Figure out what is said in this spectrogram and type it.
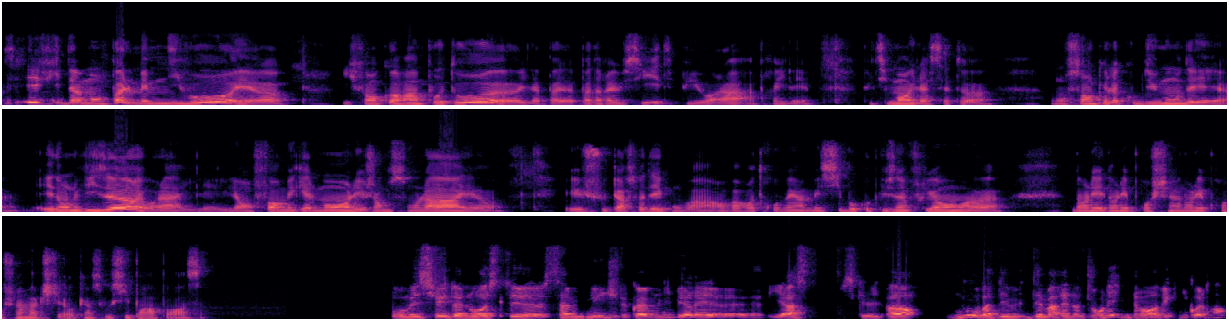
C'est évidemment pas le même niveau et euh, il fait encore un poteau. Euh, il n'a pas, pas, de réussite. Puis voilà, après il est effectivement il a cette. on sent que la Coupe du Monde est, est, dans le viseur et voilà, il est, il est en forme également. Les jambes sont là et, et je suis persuadé qu'on va, on va retrouver un Messi beaucoup plus influent dans les, dans les prochains, dans les prochains matchs. Il n'y a aucun souci par rapport à ça. Bon, messieurs, il doit nous rester 5 euh, minutes. Je vais quand même libérer euh, Yas. Parce que, alors, nous, on va démarrer notre journée, évidemment, avec Nicolas.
